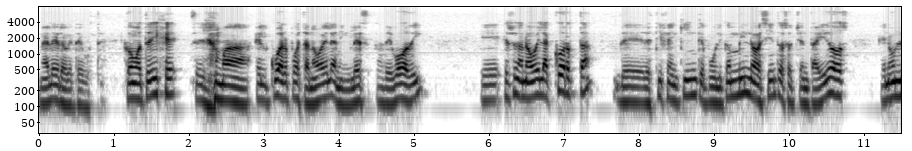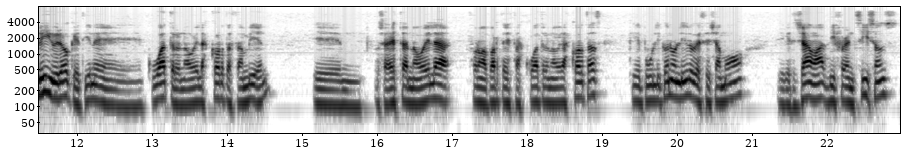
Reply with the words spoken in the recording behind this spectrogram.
me alegro que te guste. Como te dije, se llama El cuerpo, esta novela, en inglés The Body. Eh, es una novela corta de, de Stephen King que publicó en 1982 en un libro que tiene cuatro novelas cortas también. Eh, o sea, esta novela forma parte de estas cuatro novelas cortas que publicó en un libro que se llamó eh, que se llama Different Seasons,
